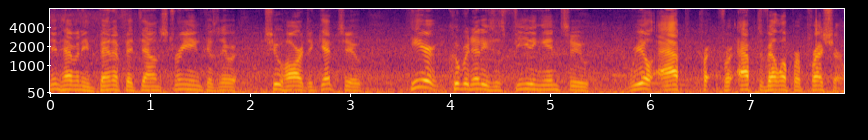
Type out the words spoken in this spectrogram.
didn't have any benefit downstream because they were too hard to get to. Here, Kubernetes is feeding into real app, for app developer pressure.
